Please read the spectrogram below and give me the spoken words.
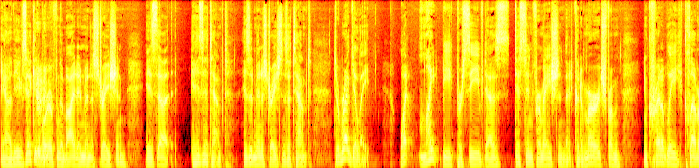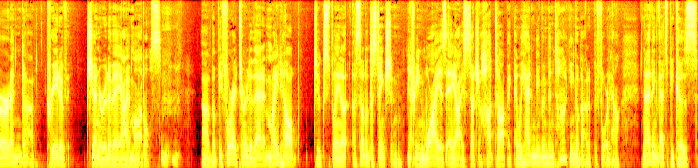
Yeah, the executive order from the Biden administration is uh, his attempt, his administration's attempt to regulate what might be perceived as disinformation that could emerge from incredibly clever and uh, creative generative AI models. Uh, but before I turn to that, it might help to explain a, a subtle distinction between why is AI such a hot topic, and we hadn't even been talking about it before now. And I think that's because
